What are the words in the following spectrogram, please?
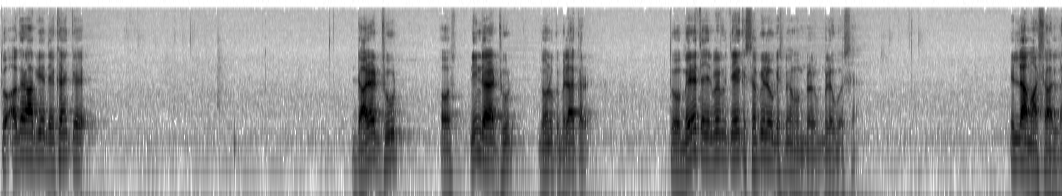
تو اگر آپ یہ دیکھیں کہ ڈائریکٹ جھوٹ اور ان ڈائریکٹ جھوٹ دونوں کو ملا کر۔ تو میرے تجربے میں تو یہ کہ سبھی لوگ اس میں ملوث ہیں۔ اللہ ماشاء اللہ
